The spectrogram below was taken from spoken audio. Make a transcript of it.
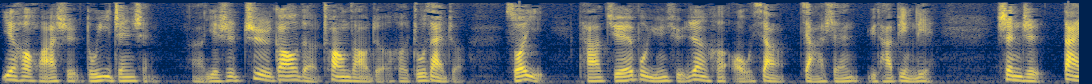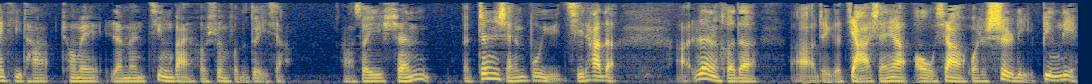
耶和华是独一真神啊，也是至高的创造者和主宰者，所以他绝不允许任何偶像假神与他并列。甚至代替他成为人们敬拜和顺服的对象啊，所以神真神不与其他的啊任何的啊这个假神呀、偶像或者势力并列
